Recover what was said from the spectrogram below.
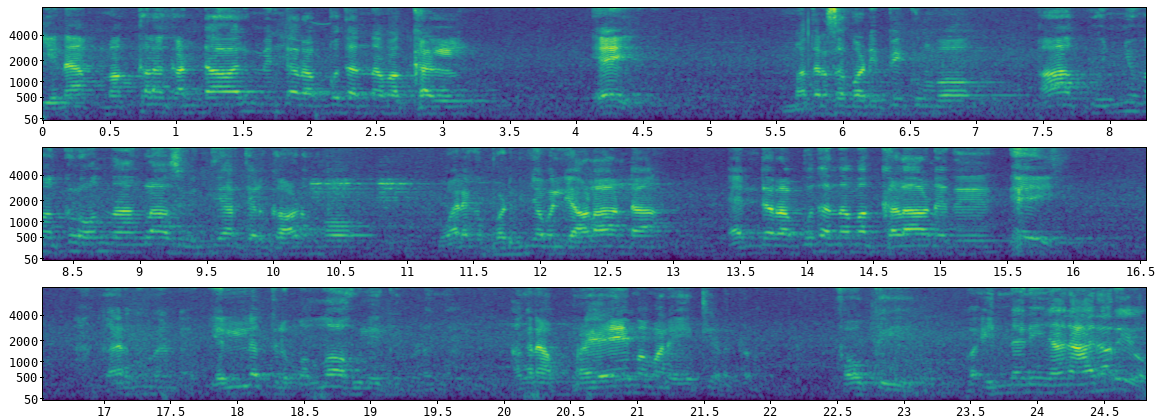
ഇന മക്കളെ കണ്ടാലും എന്റെ റബ്ബ് തന്ന മക്കൾ. ഏയ് മദ്രസ പഠിപ്പിക്കുമ്പോൾ ആ കുഞ്ഞു മക്കൾ ഒന്നാം ക്ലാസ് വിദ്യാർത്ഥികൾ കാണുമ്പോൾ ഓലൊക്കെ പഠിപ്പിച്ച വലിയ ആളാണ്ട. എന്റെ റബ്ബ് തന്ന മക്കളാണിത്. ഏയ് അങ്ങനെ വേണ്ട. എല്ലാത്തിലും അള്ളാഹുലേക്ക് വിടുക അങ്ങനെ ആ പ്രേമമല ഏറ്റെടുക്കണം. ഫൗക്കി ഇന്നനി ഞാൻ ആരറിയോ?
